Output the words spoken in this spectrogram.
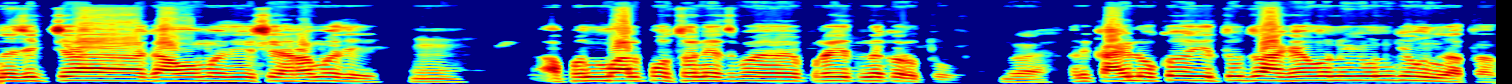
नजीकच्या गावामध्ये शहरामध्ये. आपण माल पोहोचवण्याचा प्रयत्न करतो. आणि काही लोक येतो जाग्यावरून येऊन घेऊन जातात.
